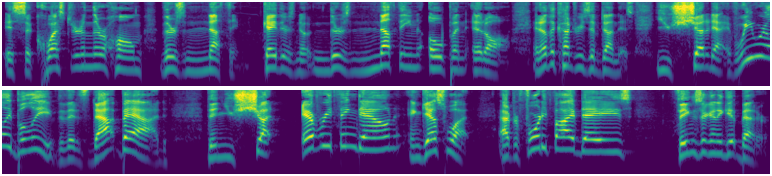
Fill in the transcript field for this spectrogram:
is sequestered in their home. There's nothing. Okay, there's no, there's nothing open at all. And other countries have done this. You shut it down. If we really believe that it's that bad, then you shut everything down. And guess what? After 45 days, things are going to get better.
